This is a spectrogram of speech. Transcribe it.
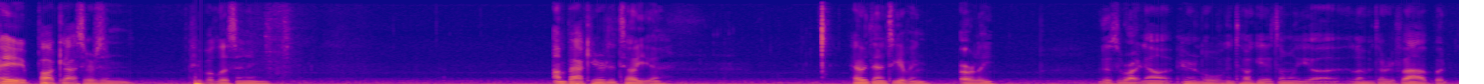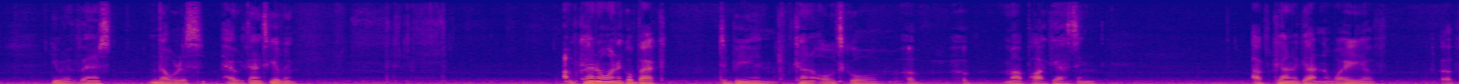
Hey, podcasters and people listening. I'm back here to tell you Happy Thanksgiving early. Because right now here in Louisville, Kentucky, it's only uh, 11:35, but give an advance notice. Happy Thanksgiving. I'm kind of want to go back to being kind of old school of, of my podcasting. I've kind of gotten away of of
